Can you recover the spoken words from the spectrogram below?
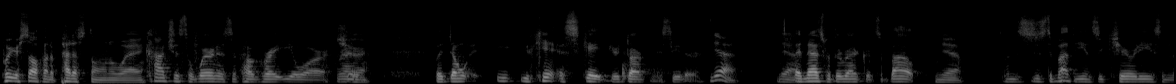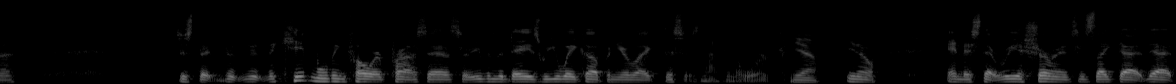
Put yourself on a pedestal in a way. conscious awareness of how great you are. Right? Sure. But don't you, can't escape your darkness either. Yeah. Yeah. And that's what the record's about. yeah. and it's just about the insecurities and the just the, the, the, the keep moving forward process or even the days where you wake up and you're like this is not going to work Yeah. you know and it's that reassurance. It's like that that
